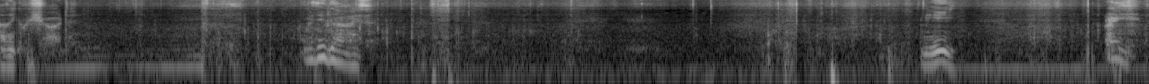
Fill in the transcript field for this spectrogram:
I think we should. With you guys. Me. Hey.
